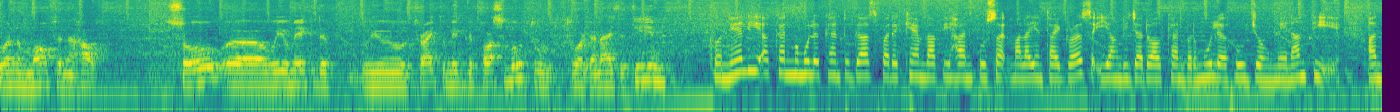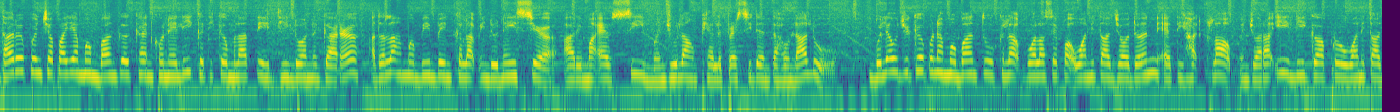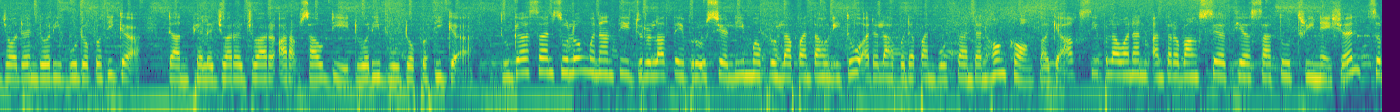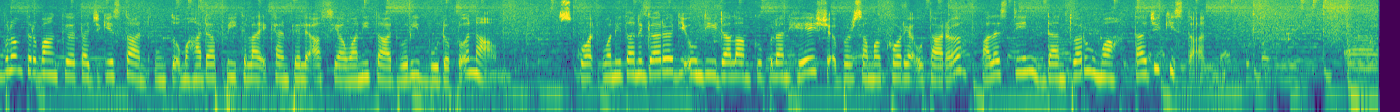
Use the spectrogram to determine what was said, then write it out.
one month and a half. So uh, we will make the we will try to make the possible to, to organize the team, Connelly akan memulakan tugas pada kem latihan pusat Malayan Tigers yang dijadualkan bermula hujung Mei nanti. Antara pencapaian membanggakan Connelly ketika melatih di luar negara adalah membimbing kelab Indonesia Arema FC menjulang Piala Presiden tahun lalu. Beliau juga pernah membantu kelab bola sepak wanita Jordan Etihad Club menjuarai Liga Pro Wanita Jordan 2023 dan Piala Juara-Juara Arab Saudi 2023. Tugasan sulung menanti jurulatih berusia 58 tahun itu adalah berdepan Bhutan dan Hong Kong bagi aksi perlawanan antarabangsa Tier 1 Tri Nation sebelum terbang ke Tajikistan untuk menghadapi kelaikan Piala Asia Wanita 2026. Skuad wanita negara diundi dalam kumpulan H bersama Korea Utara, Palestin dan tuan rumah Tajikistan.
